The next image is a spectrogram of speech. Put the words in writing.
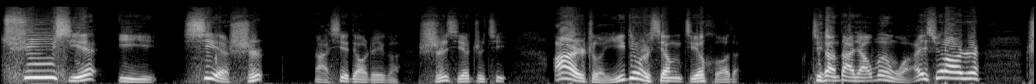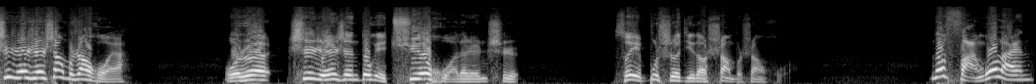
驱邪以泻实，啊，泻掉这个实邪之气，二者一定是相结合的。就像大家问我，哎，徐老师，吃人参上不上火呀？我说吃人参都给缺火的人吃，所以不涉及到上不上火。那反过来呢？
